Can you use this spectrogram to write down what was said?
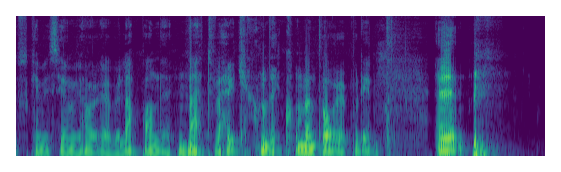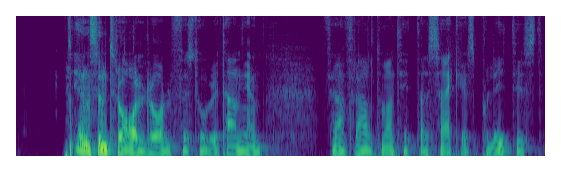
så kan vi se om vi har överlappande nätverkande kommentarer på det. Eh, en central roll för Storbritannien, framförallt om man tittar säkerhetspolitiskt,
